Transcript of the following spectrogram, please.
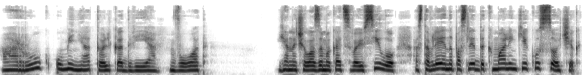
а рук у меня только две, вот. Я начала замыкать свою силу, оставляя напоследок маленький кусочек,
